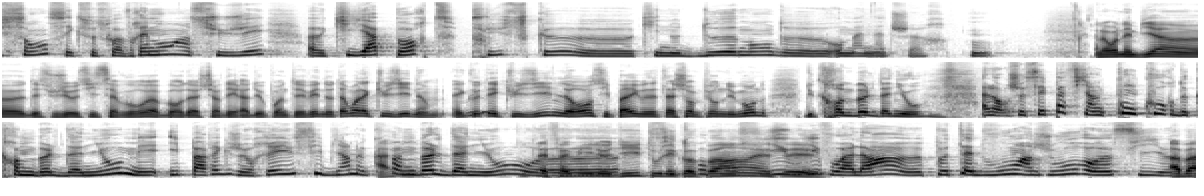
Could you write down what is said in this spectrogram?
sens et que ce soit vraiment un sujet euh, qui apporte plus que euh, qui ne demande aux managers. Mm. Alors, on aime bien euh, des sujets aussi savoureux à bord de HRDRadio.tv, notamment la cuisine. Et côté cuisine, Laurence, il paraît que vous êtes la championne du monde du crumble d'agneau. Alors, je ne sais pas s'il y a un concours de crumble d'agneau, mais il paraît que je réussis bien le ah crumble d'agneau. Toute la famille le dit, tous les copains. oui, oui, voilà. Euh, peut-être vous un jour, euh, si. ah, bah,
